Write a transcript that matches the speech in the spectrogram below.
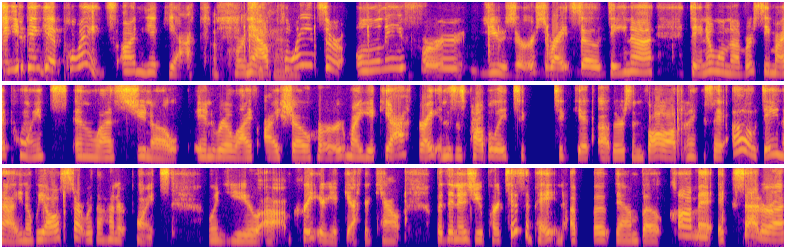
and you can get points on Yik Yak. of course. Now, points are only for users, right? So Dana, Dana will never see my points unless you know in real life I show her my Yik Yak, right? And this is probably to to get others involved. And I can say, oh, Dana, you know, we all start with 100 points when you um, create your Yik Yak account. But then as you participate and upvote, downvote, comment, etc.,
